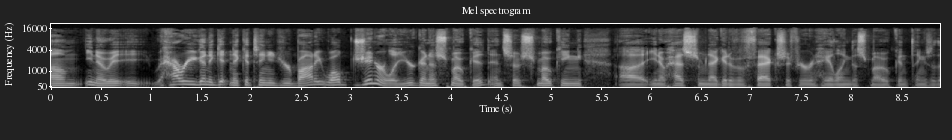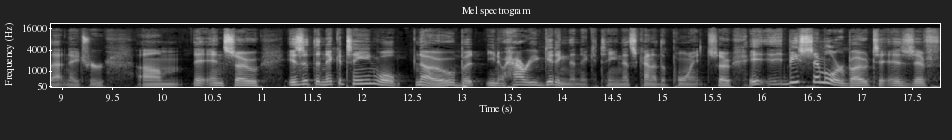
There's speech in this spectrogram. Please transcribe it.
um, you know, it, how are you going to get nicotine into your body? Well, generally, you're going to smoke it. And so smoking, uh, you know, has some negative effects if you're inhaling the smoke and things of that nature. Um, and so is it the nicotine? Well, no, but, you know, how are you getting the nicotine? That's kind of the point. So it, would be similar, Bo, to as if,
